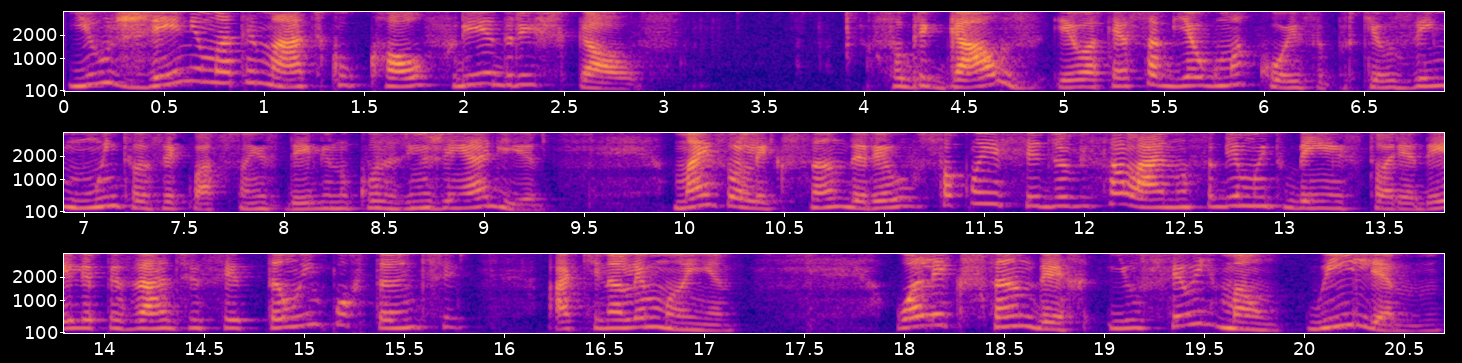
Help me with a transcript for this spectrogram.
e o gênio matemático Carl Friedrich Gauss. Sobre Gauss, eu até sabia alguma coisa, porque eu usei muito as equações dele no curso de engenharia. Mas o Alexander eu só conhecia de ouvir falar, não sabia muito bem a história dele, apesar de ser tão importante aqui na Alemanha. O Alexander e o seu irmão William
